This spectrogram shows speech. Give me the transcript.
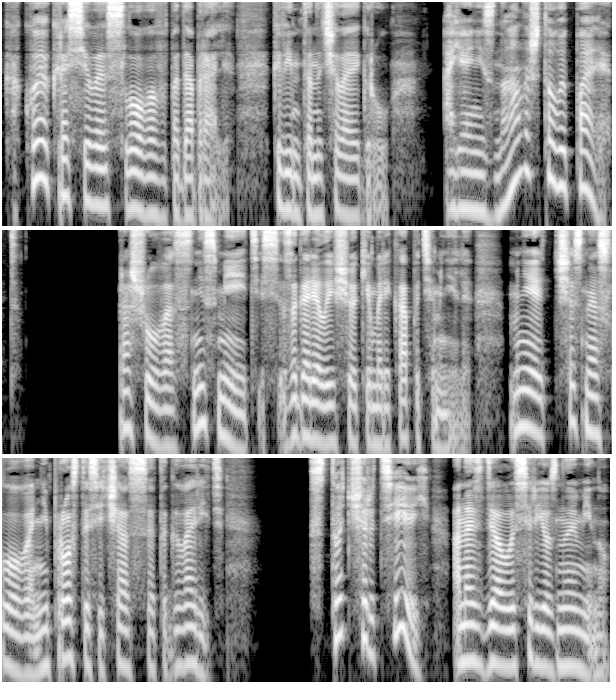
какое красивое слово вы подобрали. Квинта начала игру. А я не знала, что вы поэт. Прошу вас, не смейтесь. Загорелые щеки моряка потемнели. Мне, честное слово, не просто сейчас это говорить. Сто чертей, она сделала серьезную мину.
